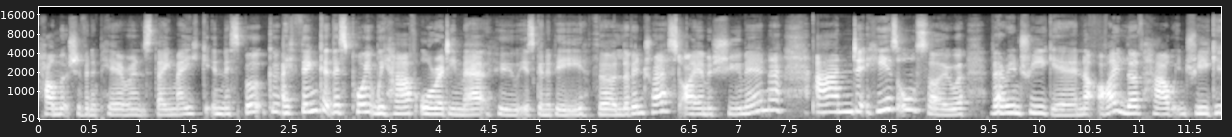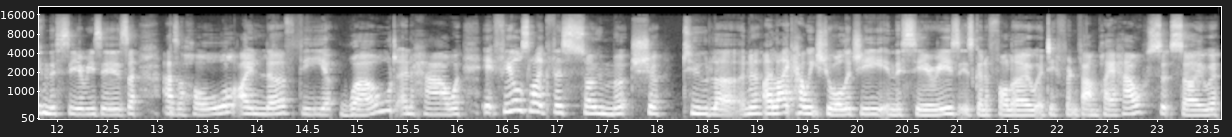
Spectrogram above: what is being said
how much of an appearance they make in this book. I think at this point we have already met who is going to be the love interest I am assuming and he is also very intriguing intriguing. I love how intriguing this series is as a whole. I love the world and how it feels like there's so much to learn. I like how each duology in this series is going to follow a different vampire house. So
